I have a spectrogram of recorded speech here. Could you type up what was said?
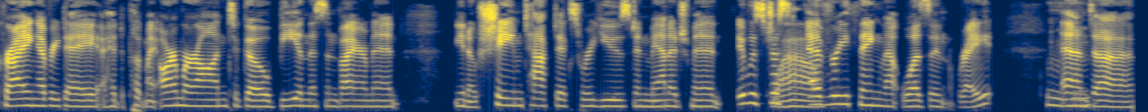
crying every day. I had to put my armor on to go be in this environment. You know, shame tactics were used in management. It was just Wow. everything that wasn't right. Mhm. And uh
